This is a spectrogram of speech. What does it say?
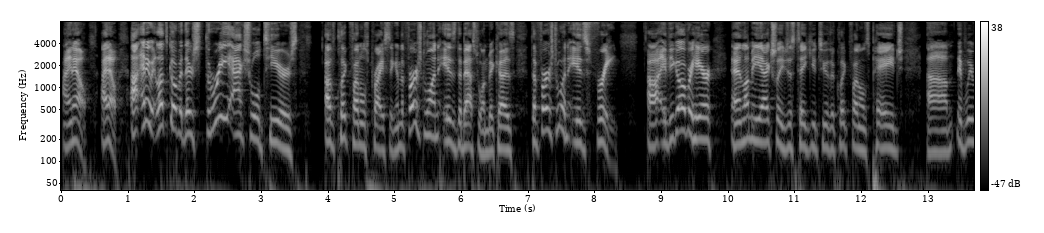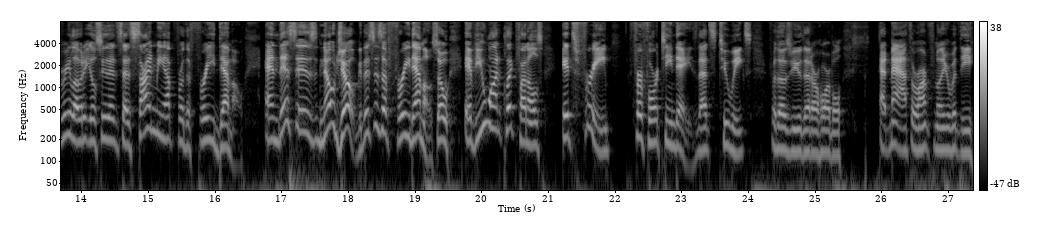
I know, I know. Uh, anyway, let's go over. There's three actual tiers of ClickFunnels pricing, and the first one is the best one because the first one is free. Uh, if you go over here and let me actually just take you to the ClickFunnels page. Um, if we reload it, you'll see that it says sign me up for the free demo. And this is no joke. This is a free demo. So if you want ClickFunnels, it's free for 14 days. That's two weeks for those of you that are horrible at math or aren't familiar with the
